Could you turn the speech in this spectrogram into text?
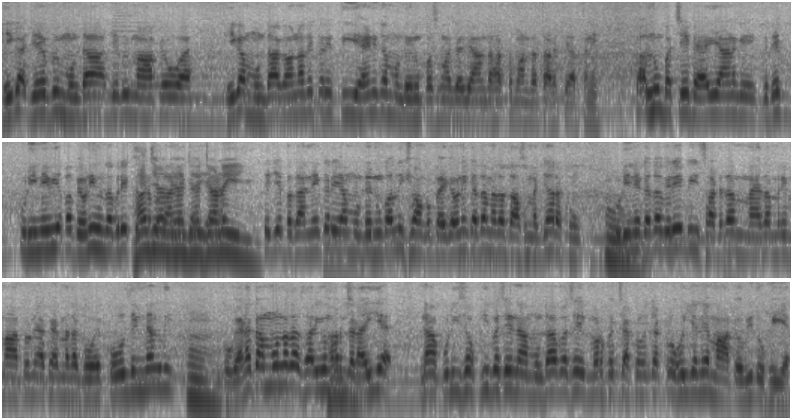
ਠੀਕ ਆ ਜੇ ਕੋਈ ਮੁੰਡਾ ਜੇ ਕੋਈ ਮਾਂ ਪਿਓ ਆ ਠੀਕ ਆ, ਮੁੰਡਾ ਗਾ, ਉਹਨਾਂ ਦੇ ਘਰੇ ਧੀ ਹੈ ਨਹੀਂ ਤਾਂ ਮੁੰਡੇ ਨੂੰ ਪਸ਼ੂਆਂ ਚਲ ਜਾਣ ਦਾ ਹੱਕ ਬਣਦਾ, ਤੜਕੇ ਹੱਥ ਨੇ। ਕੱਲ ਨੂੰ ਬੱਚੇ ਵਿਆਹ ਜਾਣਗੇ। ਦੇਖ ਕੁੜੀ ਨੇ ਵੀ ਆਪਾਂ ਵਿਆਹਣੀ ਹੁੰਦਾ ਵੀਰੇ ਇੱਕ ਹਾਂਜੀ, ਬਗਾਨੇ ਹਾਂਜੀ, ਘਰੇ ਜਾਣਾ ਹੀ ਜੀ। ਤੇ ਜੇ ਬਗਾਨੇ ਘਰੇ ਆ ਮੁੰਡੇ ਨੂੰ ਕੱਲ ਨੂੰ ਸ਼ੌਂਕ ਪੈ ਗਿਆ ਉਹਨੇ ਕਹਿੰਦਾ ਮੈਂ ਤਾਂ 10 ਮੱਝਾਂ ਰੱਖੂ। ਕੁੜੀ ਨੇ ਕਹਿੰਦਾ ਵੀਰੇ ਵੀ ਸਾਡੇ ਤਾਂ ਮੈਂ ਤਾਂ ਮੇਰੇ ਮਾਂ ਪਿਓ ਨੇ ਆਖਿਆ ਮੈਂ ਤਾਂ ਗੋਏ ਕੋਲ ਦੀ ਨੀ ਲੰਘਦੀ। ਹੂੰ। ਹੋ ਗਿਆ ਨਾ ਕੰਮ ਉਹਨਾਂ ਦਾ ਸਾਰੀ ਉਮਰ ਲੜਾਈ ਹੈ। ਨਾ ਕੁੜੀ ਸੌਖੀ ਬਚੇ ਨਾ ਮੁੰਡਾ ਬਚੇ ਮੁੜ ਕੇ ਚੱਕਲੋ ਚੱਕਲੋ ਹੋਈ ਜਾਂਦੇ ਆ, ਮਾਂ ਪਿਓ ਵੀ ਦੁਖੀ ਹੈ।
